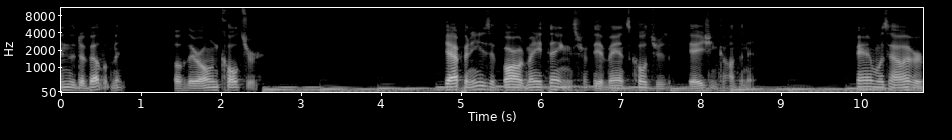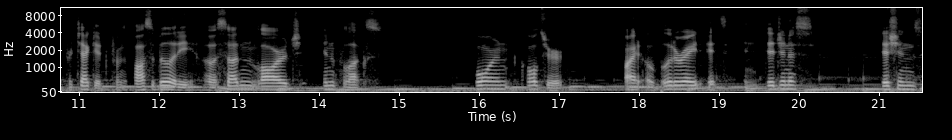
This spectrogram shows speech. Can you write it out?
In the development of their own culture, Japanese have borrowed many things from the advanced cultures of the Asian continent. Japan was, however, protected from the possibility of a sudden large influx foreign culture might obliterate its indigenous traditions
